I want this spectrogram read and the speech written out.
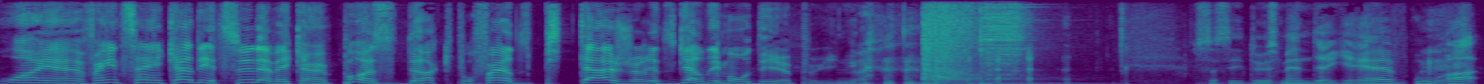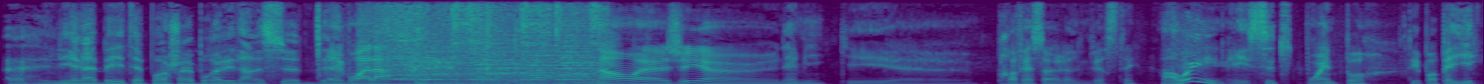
Ouais, 25 ans d'études avec un post-doc pour faire du pitage, j'aurais dû garder mon DEP. Ça, c'est deux semaines de grève où ah, euh, les rabais étaient pas chers pour aller dans le sud. Et voilà. Non, euh, j'ai un, ami qui est professeur à l'université. Ah oui? Et si tu te pointes pas, t'es pas payé.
